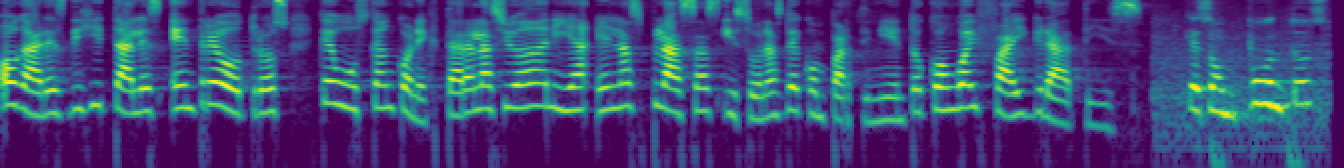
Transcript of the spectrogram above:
hogares digitales, entre otros, que buscan conectar a la ciudadanía en las plazas y zonas de compartimiento con Wi-Fi gratis. Que son puntos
